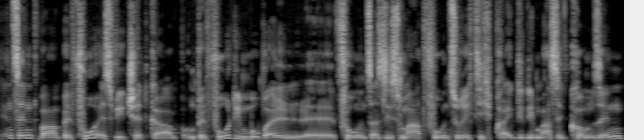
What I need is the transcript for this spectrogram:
Tencent war, bevor es WeChat gab und bevor die Mobile Phones, also die Smartphones so richtig breit in die Masse gekommen sind,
